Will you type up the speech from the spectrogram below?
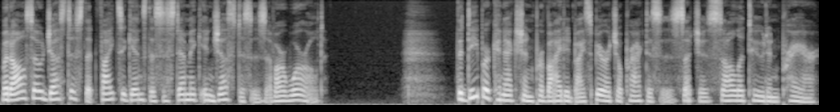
but also justice that fights against the systemic injustices of our world. The deeper connection provided by spiritual practices such as solitude and prayer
